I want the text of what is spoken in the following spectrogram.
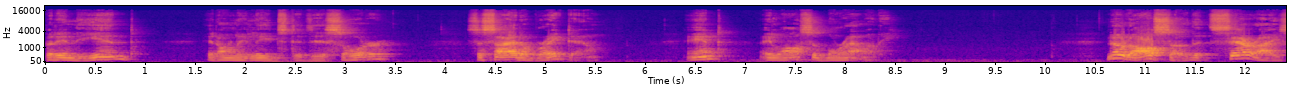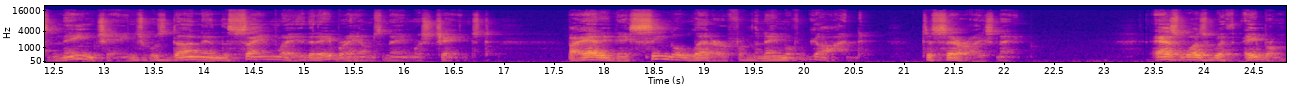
But in the end, it only leads to disorder, societal breakdown, and a loss of morality. Note also that Sarai's name change was done in the same way that Abraham's name was changed, by adding a single letter from the name of God to Sarai's name. As was with Abram,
